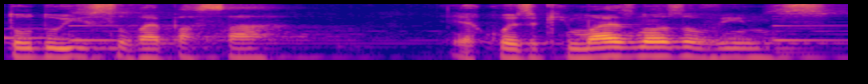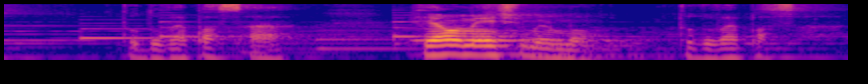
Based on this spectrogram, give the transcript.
Tudo isso vai passar. É a coisa que mais nós ouvimos tudo vai passar. Realmente, meu irmão, tudo vai passar.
